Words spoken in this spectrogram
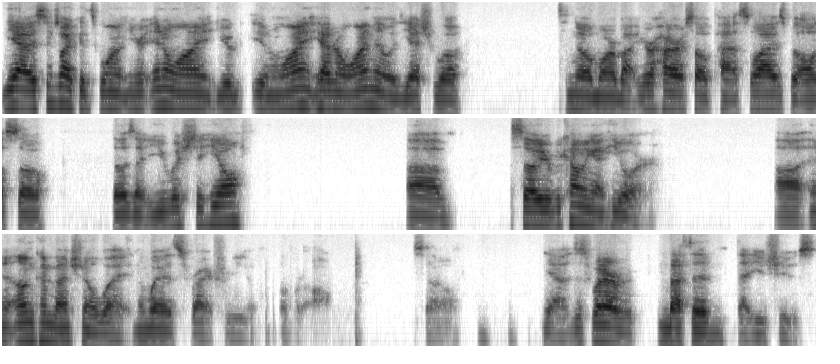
yeah, it seems like it's one you're in a line. You're in line. You have an alignment with Yeshua to know more about your higher self, past lives, but also those that you wish to heal. Um, so you're becoming a healer uh, in an unconventional way, in the way that's right for you overall. So, yeah, just whatever method that you choose.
